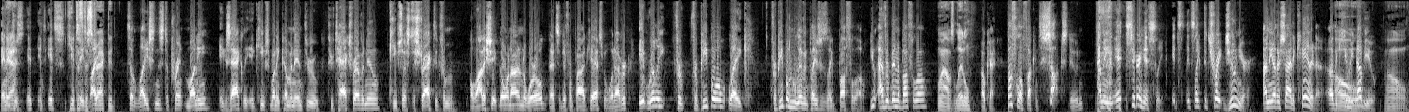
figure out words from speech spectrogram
And yeah. it just it, it it's keeps it's us distracted. Li- it's a license to print money. Exactly. It keeps money coming in through through tax revenue. Keeps us distracted from a lot of shit going on in the world. That's a different podcast, but whatever. It really for for people like for people who live in places like Buffalo. You ever been to Buffalo? When I was little. Okay. Buffalo fucking sucks, dude. I mean, it seriously. It's it's like Detroit Junior on the other side of Canada of the oh. QEW. Oh.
